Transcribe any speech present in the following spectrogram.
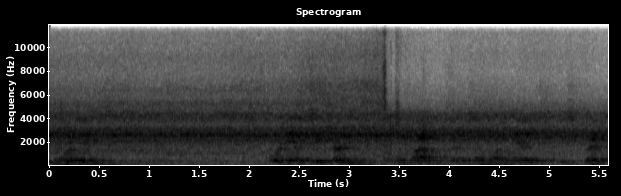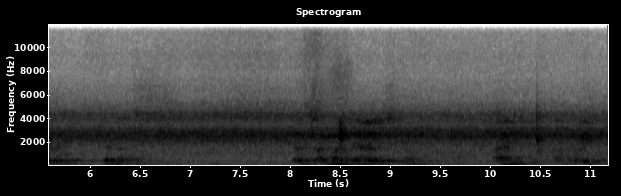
in order for the assistance of the fact that someone else is better than us that someone else, you know, and avoid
